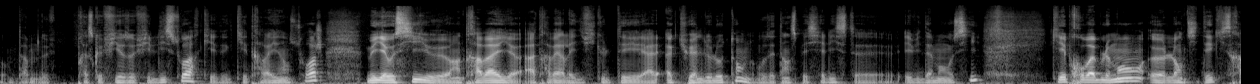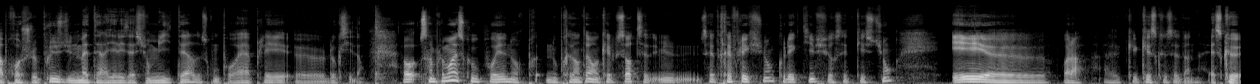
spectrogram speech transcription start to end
en termes de presque philosophie de l'histoire qui est, qui est travaillée dans cet ouvrage, mais il y a aussi euh, un travail à travers les difficultés actuelles de l'OTAN, dont vous êtes un spécialiste euh, évidemment aussi, qui est probablement euh, l'entité qui se rapproche le plus d'une matérialisation militaire de ce qu'on pourrait appeler l'Occident. Alors simplement, est-ce que vous pourriez nous, présenter en quelque sorte cette, réflexion collective sur cette question? Et voilà, qu'est-ce que ça donne? Est-ce que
